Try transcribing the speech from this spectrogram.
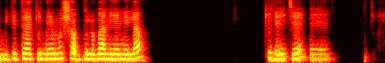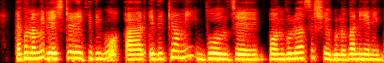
আমি কিন্তু একই নেমে সবগুলো বানিয়ে নিলাম। এই যে এখন আমি রেস্টে রেখে দিব। আর এদিকে আমি বল যে বনগুলো আছে সেগুলো বানিয়ে নিব।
